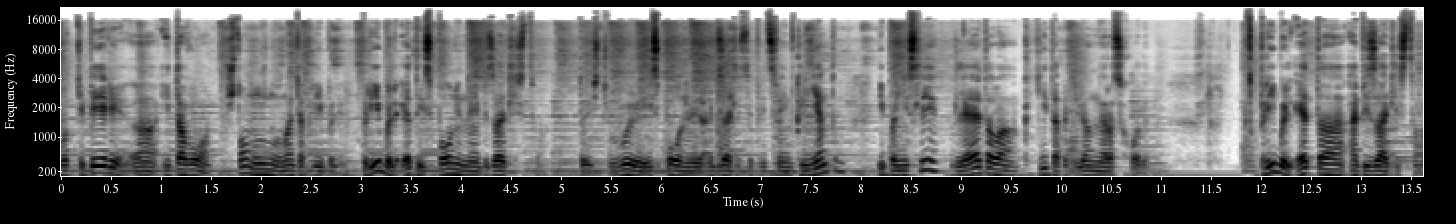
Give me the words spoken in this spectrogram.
вот теперь э, и того, что нужно узнать о прибыли. Прибыль – это исполненные обязательства. То есть вы исполнили обязательства перед своим клиентом и понесли для этого какие-то определенные расходы. Прибыль – это обязательство.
